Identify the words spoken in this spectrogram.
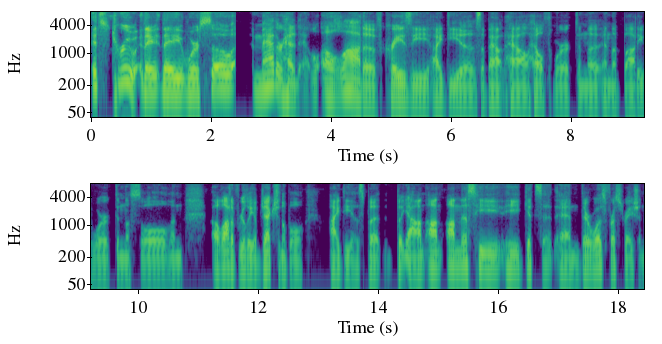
It's true. They they were so Mather had a lot of crazy ideas about how health worked and the and the body worked and the soul and a lot of really objectionable ideas but but yeah on, on on this he he gets it and there was frustration.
